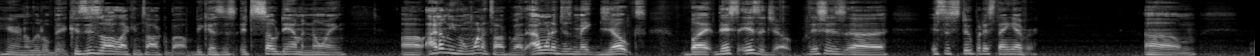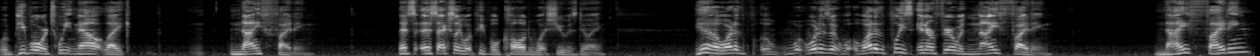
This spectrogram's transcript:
here in a little bit because this is all I can talk about because it's it's so damn annoying. Uh, I don't even want to talk about it. I want to just make jokes, but this is a joke. This is uh, it's the stupidest thing ever. Um, when people were tweeting out like knife fighting that's that's actually what people called what she was doing. Yeah, why did uh, what is it? Why did the police interfere with knife fighting? Knife fighting?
